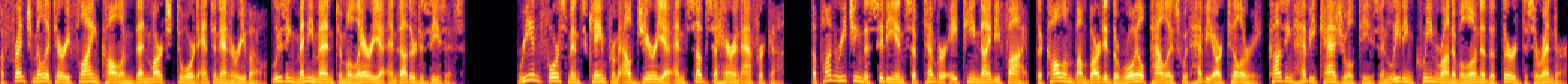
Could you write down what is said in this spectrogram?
a French military flying column then marched toward Antananarivo, losing many men to malaria and other diseases. Reinforcements came from Algeria and sub-Saharan Africa. Upon reaching the city in September 1895, the column bombarded the royal palace with heavy artillery, causing heavy casualties and leading Queen Ranavalona III to surrender.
